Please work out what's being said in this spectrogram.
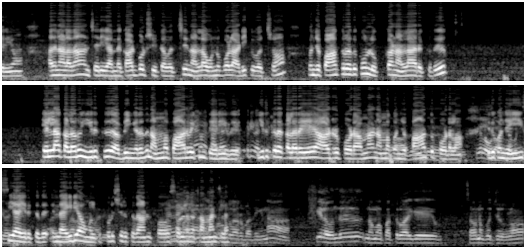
தெரியும்? அதனால தான் சரி அந்த கார்ட்போர்ட் ஷீட்டை வச்சு நல்லா ஒன்று போல் அடுக்கி வச்சோம். கொஞ்சம் பார்க்குறதுக்கும் லுக்காக நல்லா இருக்குது. எல்லா கலரும் இருக்கு அப்படிங்கிறது நம்ம பார்வைக்கும் தெரியுது. இருக்கிற கலரையே ஆர்டர் போடாம நம்ம கொஞ்சம் பார்த்து போடலாம். இது கொஞ்சம் ஈஸியா இருக்குது. இந்த ஐடியா உங்களுக்கு பிடிச்சிருக்குதான்னு இப்போ சொல்லுங்க கமெண்ட்ல. கலர் பார்த்தீங்கன்னா கீழே வந்து நம்ம பத்து ரூபாய்க்கு செவனப் வச்சிருக்கிறோம்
